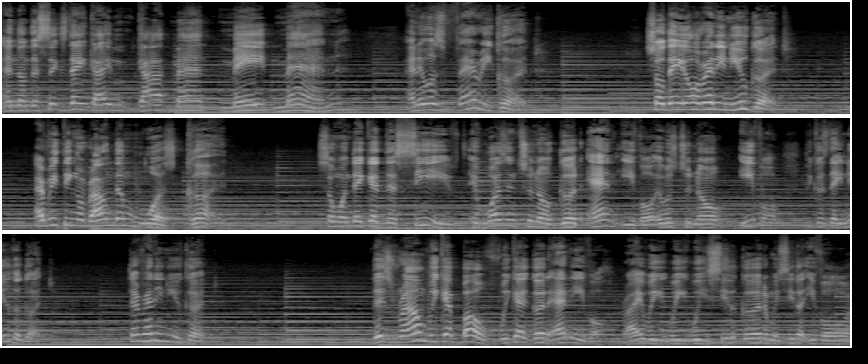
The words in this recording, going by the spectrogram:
And on the sixth day, God, man made man, and it was very good. So they already knew good. Everything around them was good. So when they get deceived, it wasn't to know good and evil, it was to know evil because they knew the good. They already knew good. This round we get both. We get good and evil, right? We we, we see the good and we see the evil.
